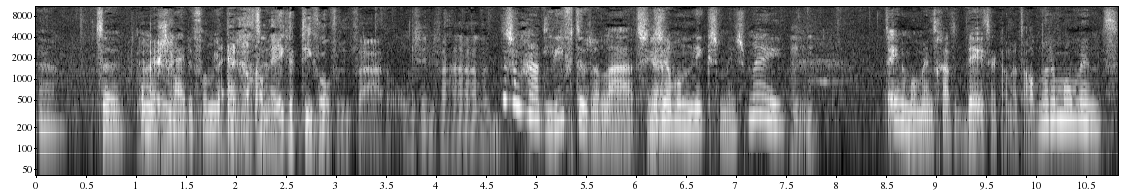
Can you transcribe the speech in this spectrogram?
eh, te onderscheiden van de u bent echte. nogal negatief over uw vader. Onzinverhalen. Het is een haat-liefde relatie. Er is helemaal niks mis mee. Het ene moment gaat het beter dan het andere moment.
